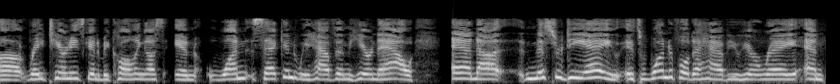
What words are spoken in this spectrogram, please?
uh, Ray Tierney is going to be calling us in one second. We have him here now. And, uh, Mr. DA, it's wonderful to have you here, Ray. And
